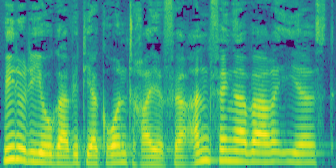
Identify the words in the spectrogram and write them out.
Wie du die Yoga Vidya Grundreihe für Anfänger variierst,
